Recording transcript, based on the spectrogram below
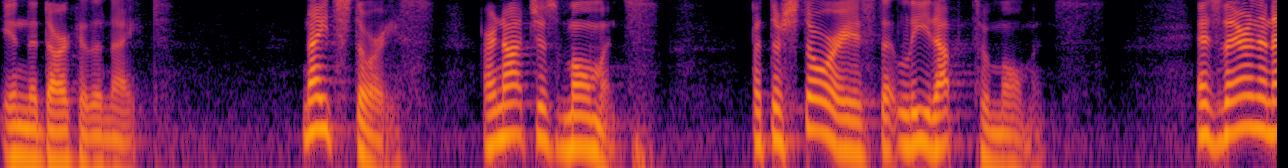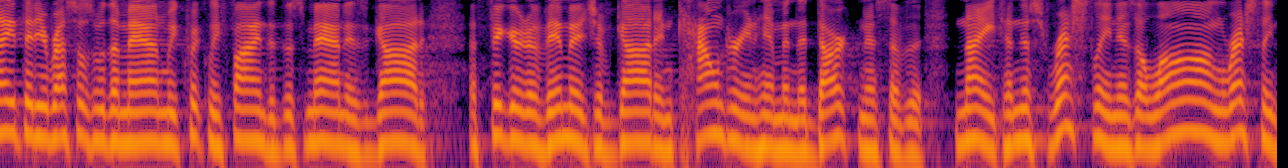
in the dark of the night. Night stories are not just moments, but they're stories that lead up to moments. It's there in the night that he wrestles with a man, we quickly find that this man is God, a figurative image of God encountering him in the darkness of the night. And this wrestling is a long wrestling,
